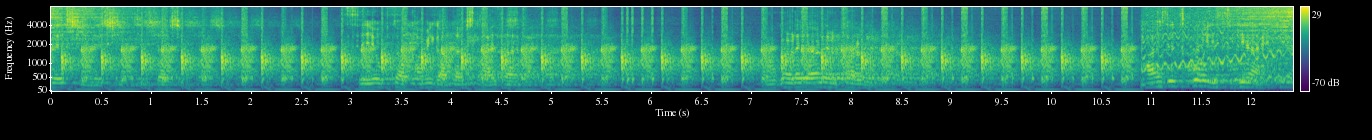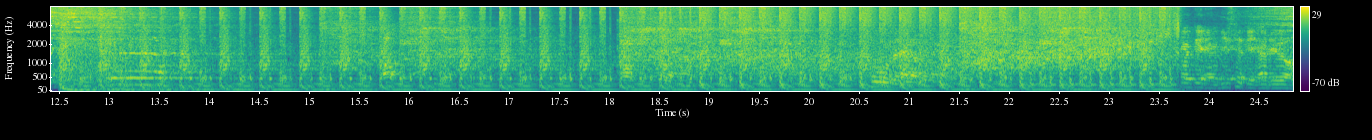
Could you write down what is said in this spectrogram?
精神に失神したし性欲とは神が与えた愛罪逃れられるカルマ排泄行為に過ぎないそうだよ仕掛けりゃ見せてやるよ。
